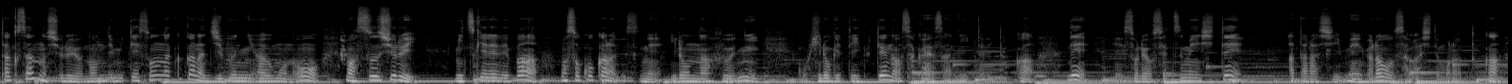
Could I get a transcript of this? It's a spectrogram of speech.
たくさんの種類を飲んでみてその中から自分に合うものを、まあ、数種類見つけれれば、まあ、そこからですねいろんな風にこう広げていくっていうのは酒屋さんに行ったりとかでそれを説明して新しい銘柄を探してもらうとか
